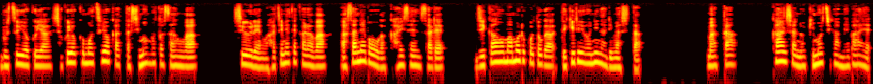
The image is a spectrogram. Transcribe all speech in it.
物欲や食欲も強かった島本さんは、修練を始めてからは朝寝坊が改善され、時間を守ることができるようになりました。また、感謝の気持ちが芽生え、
